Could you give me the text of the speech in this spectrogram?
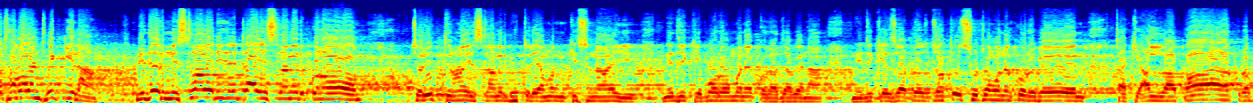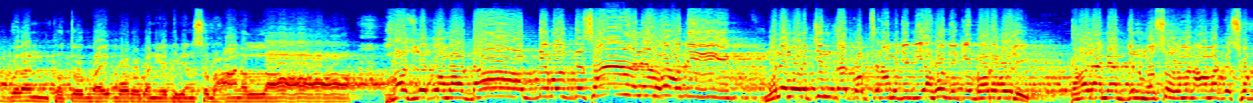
কথা বলেন ঠিক কি না? নিজের ইসলামের যেটা, ইসলামের কোনো চরিত্র নয়। ইসলামের ভিতরে এমন কিছু নাই। নিজেকে বড় মনে করা যাবে না। নিজেকে যত যত ছোট মনে করবেন তাকে আল্লাহ পাক রব্বুলান তত বড় বানিয়ে দিবেন সুবহান আল্লাহ হজরত আমার ডাক দিয়ে বলতেছেন, ইহুদি, মনে মনে চিন্তা করছেন, আমি যদি ইহুদিকে বড় বলি তাহলে আমি একজন মুসলমান, আমাকে ছোট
